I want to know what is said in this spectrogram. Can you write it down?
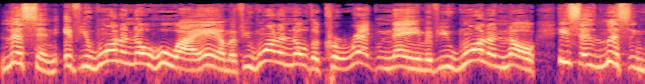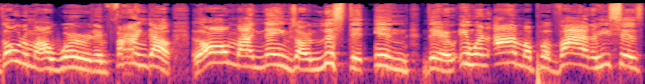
listen, if you want to know who I am, if you want to know the correct name, if you want to know, he says, listen, go to my word and find out all my names are listed in there. And when I'm a provider, he says,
